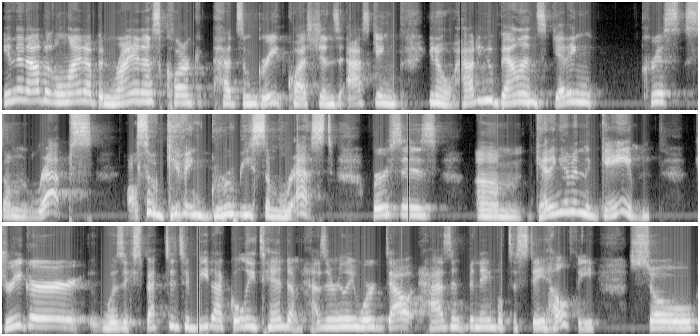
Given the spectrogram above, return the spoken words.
in and out of the lineup. And Ryan S. Clark had some great questions asking, you know, how do you balance getting Chris some reps, also giving Gruby some rest versus um, getting him in the game? Driedger was expected to be that goalie tandem, hasn't really worked out, hasn't been able to stay healthy. So,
